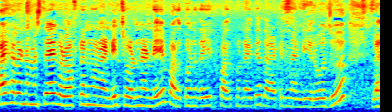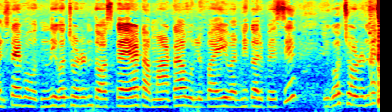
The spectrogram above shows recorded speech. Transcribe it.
హాయ్ హలో నమస్తే. గుడ్ ఆఫ్టర్నూన్ అండి. చూడండి పదకొండు అయి- పదకొండు అయితే దాటిందండి ఈ రోజు లంచ్ టైం అవుతుంది. ఇగో చూడండి దోసకాయ టమాటా ఉల్లిపాయ ఇవన్నీ కలిపేసి ఇగో చూడండి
